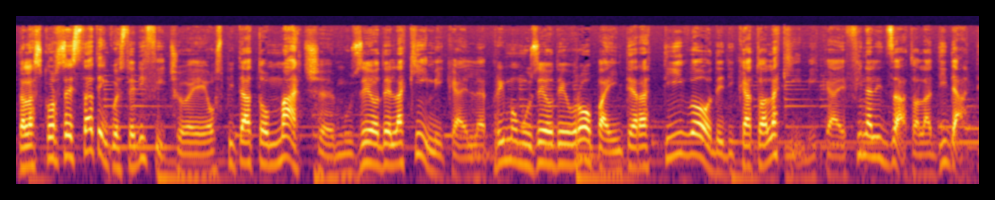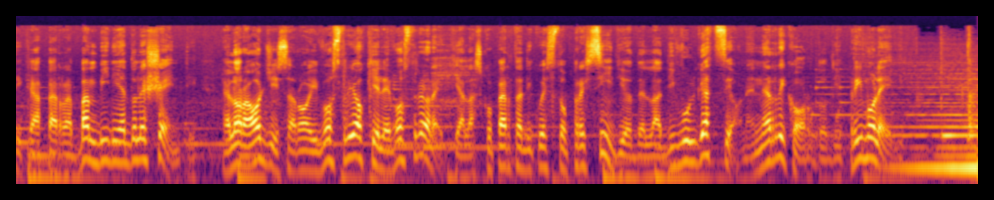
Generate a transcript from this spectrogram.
Dalla scorsa estate in questo edificio è ospitato MACH, Museo della Chimica, il primo museo d'Europa interattivo dedicato alla chimica e finalizzato alla didattica per bambini e adolescenti. E allora oggi sarò i vostri occhi e le vostre orecchie alla scoperta di questo presidio della divulgazione nel ricordo di Primo Levi.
